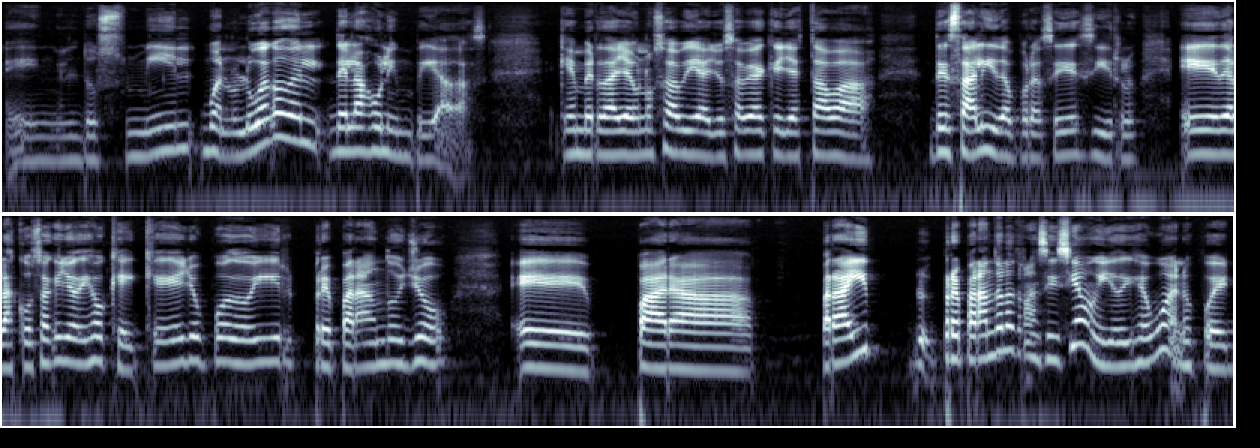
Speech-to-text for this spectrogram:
en el 2000, bueno, luego del- de las Olimpiadas, que en verdad ya uno sabía, yo sabía que ya estaba de salida, por así decirlo, eh, de las cosas que yo dije, ok, que yo puedo ir preparando yo eh, para, para ir pre- preparando la transición? Y yo dije, bueno, pues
